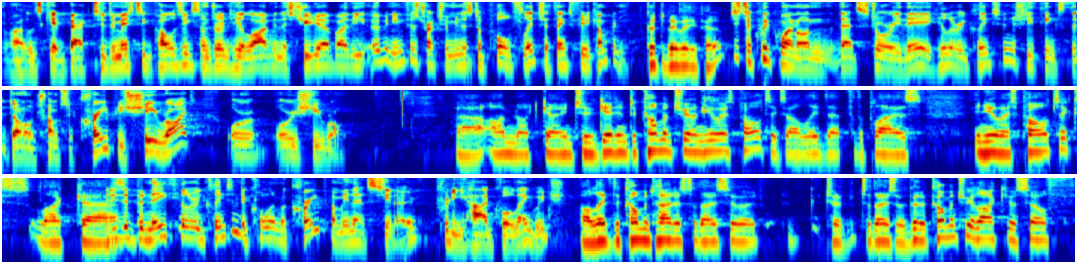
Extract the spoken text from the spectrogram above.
All right, let's get back to domestic politics. I'm joined here live in the studio by the Urban Infrastructure Minister, Paul Fletcher. Thanks for your company. Good to be with you, Peter. Just a quick one on that story there. Hillary Clinton, she thinks that Donald Trump's a creep. Is she right or, or is she wrong? Uh, I'm not going to get into commentary on US politics. I'll leave that for the players in US politics. Like, uh, but is it beneath Hillary Clinton to call him a creep? I mean, that's you know pretty hardcore language. I'll leave the commentators to those who are to, to those who are good at commentary, like yourself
